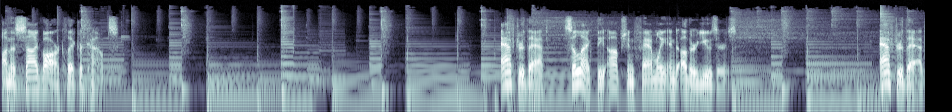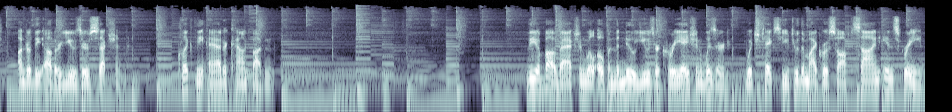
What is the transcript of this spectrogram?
on the sidebar click Accounts. After that, select the option Family and Other Users. After that, under the Other Users section, click the Add Account button. The above action will open the new user creation wizard, which takes you to the Microsoft sign-in screen.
